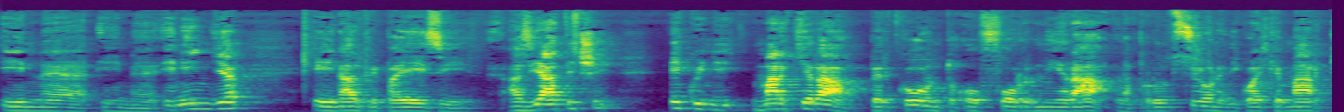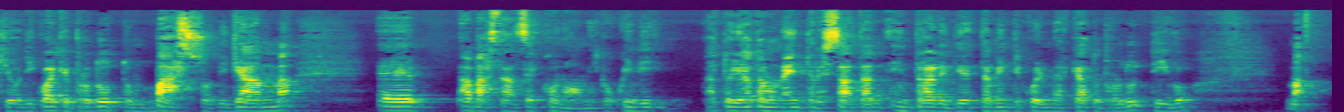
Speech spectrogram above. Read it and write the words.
in, in, in India e in altri paesi asiatici e quindi marchierà per conto o fornirà la produzione di qualche marchio, di qualche prodotto basso di gamma eh, abbastanza economico. Quindi la Toyota non è interessata a entrare direttamente in quel mercato produttivo, ma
